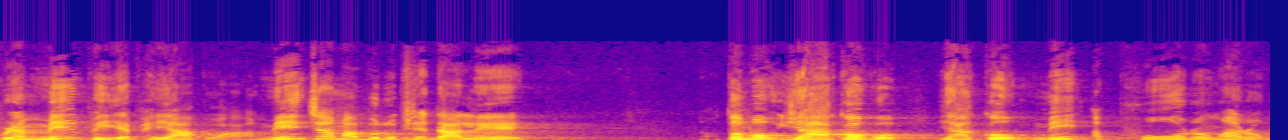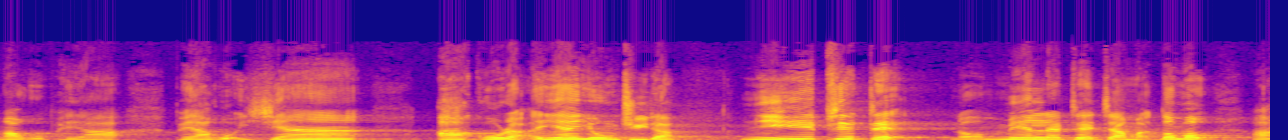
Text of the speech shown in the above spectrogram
ဗြဟံမင်းဖေရဲ့ဖျားကွာမင်းကြမှာဘလို့ဖြစ်တာလဲ သို့မဟုတ်ယာကုပ်ကိုယာကုပ်မင်းအဖိုးတော်ကတော့ငါ့ကိုဖះဖះကိုအယံအားကိုးတာအယံယုံကြည်တာမြေးဖြစ်တဲ့နော်မင်းလက်ထက်ကြမှာသို့မဟုတ်ဟာ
